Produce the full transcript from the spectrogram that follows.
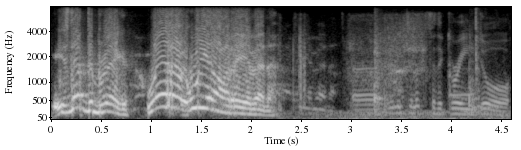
Is that the breaker? Where are we are even? Uh, we need to look for the green door,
